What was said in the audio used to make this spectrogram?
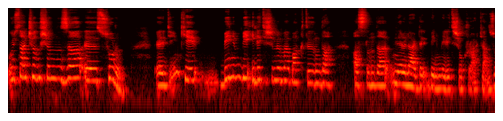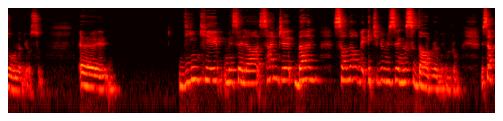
O yüzden çalışanınıza e, sorun. E, deyin ki benim bir iletişimime baktığında aslında nerelerde benimle iletişim kurarken zorlanıyorsun. E, deyin ki mesela sence ben sana ve ekibimize nasıl davranıyorum? Mesela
